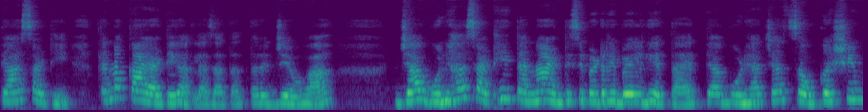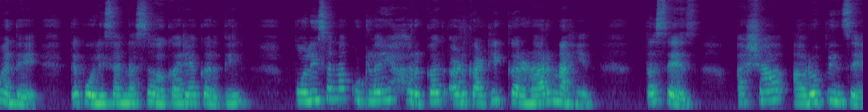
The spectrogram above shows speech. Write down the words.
त्यासाठी त्यांना काय अटी घातल्या जातात? तर जेव्हा ज्या गुन्ह्यासाठी त्यांना अँटिसिपेटरी बेल घेत आहेत त्या गुन्ह्याच्या चौकशीमध्ये ते पोलिसांना सहकार्य करतील. पोलिसांना कुठलाही हरकत अडकाठी करणार नाहीत. तसेच अशा आरोपींचे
